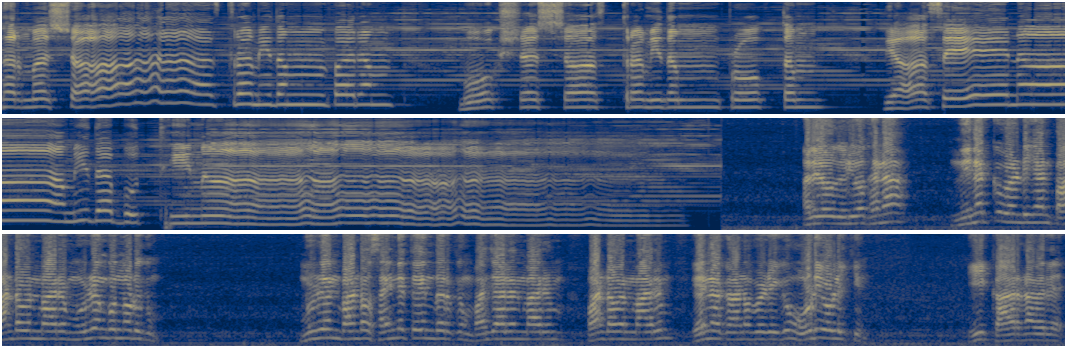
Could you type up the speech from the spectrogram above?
ധർമ്മശാസ്ത്രമിദം പരം മോക്ഷശാസ്ത്രമിതം പ്രോക്തം. വ്യാസേനാമിതബുദ്ധിന. അല്ലയോ ദുര്യോധന നിനക്ക് വേണ്ടി ഞാൻ പാണ്ഡവന്മാരെ മുഴുവൻ കൊന്നൊടുക്കും. മുഴുവൻ പാണ്ഡവ സൈന്യത്തെയും തീർക്കും പഞ്ചാലന്മാരും പാണ്ഡവന്മാരും എന്നെ കാണുമ്പോഴേക്കും ഓടി ഒളിക്കും. ഈ കാരണവര്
